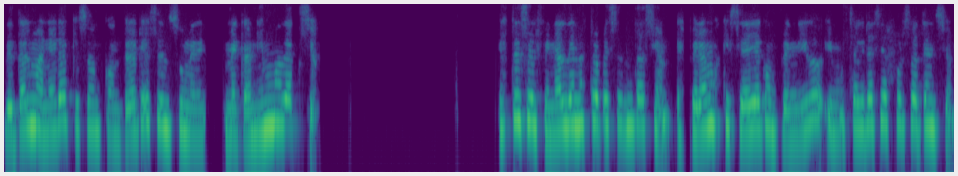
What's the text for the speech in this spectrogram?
de tal manera que son contrarias en su mecanismo de acción. Este es el final de nuestra presentación. Esperamos que se haya comprendido y muchas gracias por su atención.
